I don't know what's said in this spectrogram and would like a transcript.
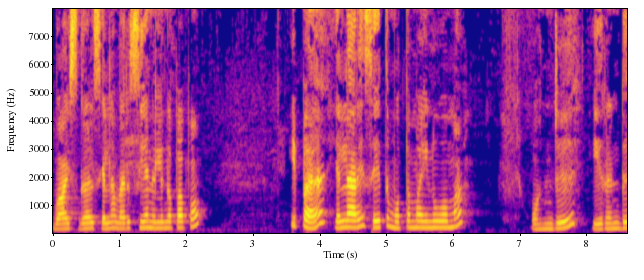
பாய்ஸ் கேர்ள்ஸ் எல்லாம் வரிசையாக நில்லுங்க பார்ப்போம் இப்போ எல்லாரையும் சேர்த்து மொத்தமாக எண்ணுவோமா? ஒன்று இரண்டு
